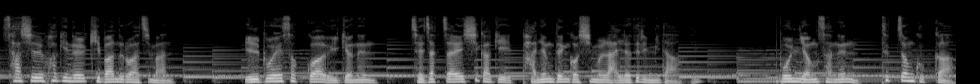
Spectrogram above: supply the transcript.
사실 확인을 기반으로 하지만 일부 해석과 의견은 제작자의 시각이 반영된 것임을 알려드립니다. 본 영상은 특정 국가,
